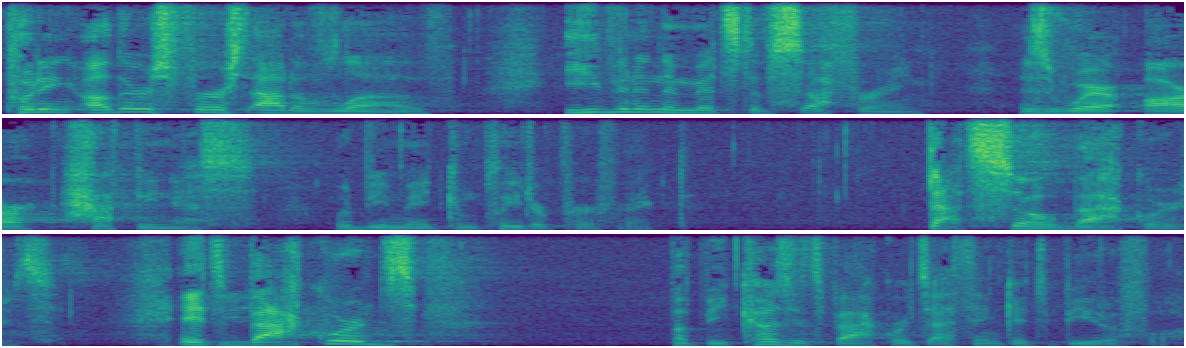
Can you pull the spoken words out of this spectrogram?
Putting others first out of love, even in the midst of suffering, is where our happiness would be made complete or perfect. That's so backwards. It's backwards, but because it's backwards, I think it's beautiful.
